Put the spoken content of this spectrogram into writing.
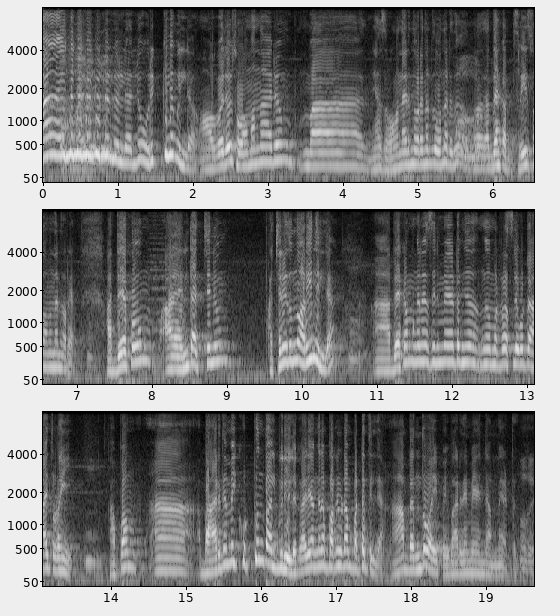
ആ ഇല്ല ഇല്ല ഇല്ല ഇല്ല ഇല്ല ഇല്ല ഇല്ല ഒരിക്കലും ഇല്ല അവർ സോമനാരും ഞാൻ സോമനാരൻ എന്ന് പറയുന്നത് തോന്നരുത്. അദ്ദേഹം ശ്രീ സോമനാരൻ എന്ന് പറയാം. അദ്ദേഹവും എന്റെ എന്റെ അച്ഛനും അച്ഛനും ഇതൊന്നും അറിയുന്നില്ല. അദ്ദേഹം അങ്ങനെ സിനിമയായിട്ട് മദ്രാസിലോട്ട് ആയി തുടങ്ങി. അപ്പം ഭാരതമ്മയ്ക്ക് ഒട്ടും താല്പര്യമില്ല. കാര്യം അങ്ങനെ പറഞ്ഞു വിടാൻ പറ്റത്തില്ല. ആ ബന്ധമായി പോയി ഭാരതമ്മ എന്റെ അമ്മയായിട്ട്. അതെ.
